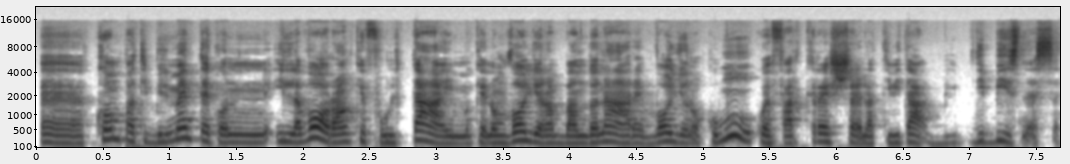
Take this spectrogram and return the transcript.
eh, compatibilmente con il lavoro anche full time che non vogliono abbandonare, vogliono comunque far crescere l'attività di business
